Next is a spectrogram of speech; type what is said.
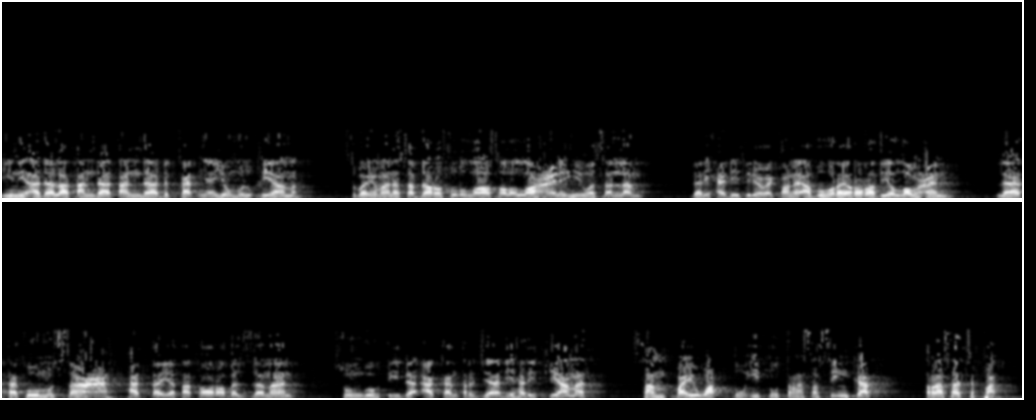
Ini adalah tanda-tanda dekatnya yaumul qiyamah. Sebagaimana sabda Rasulullah sallallahu alaihi wasallam dari hadis riwayat oleh Abu Hurairah radhiyallahu an, "La taqumu sa'ah hatta yataqarraba zaman." Sungguh tidak akan terjadi hari kiamat sampai waktu itu terasa singkat, terasa cepat.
